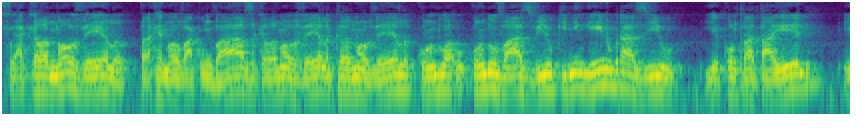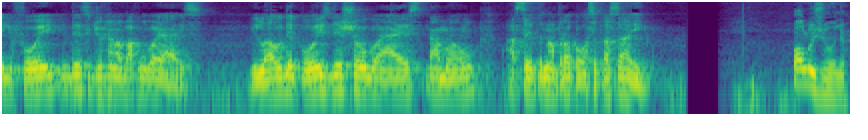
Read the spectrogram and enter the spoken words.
foi aquela novela para renovar com o Vaz, aquela novela, aquela novela. Quando, quando o Vaz viu que ninguém no Brasil ia contratar ele, ele foi e decidiu renovar com o Goiás. E logo depois deixou o Goiás na mão, aceitando a proposta para sair. Paulo Júnior,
